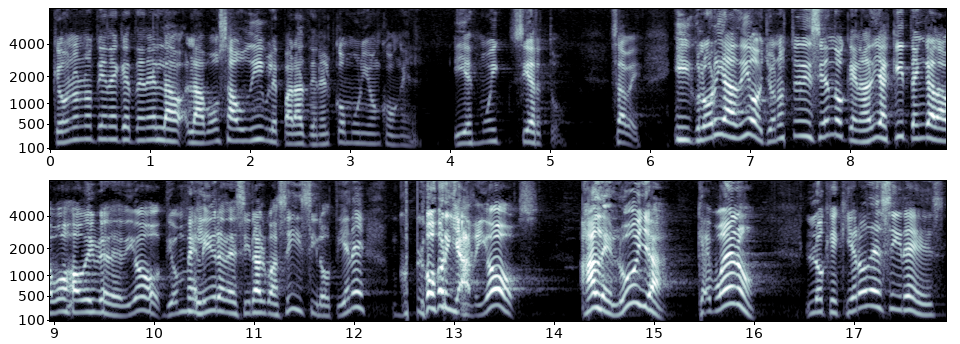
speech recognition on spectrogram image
que uno no tiene que tener la, voz audible para tener comunión con Él. Y es muy cierto, ¿sabe? Y gloria a Dios, yo no estoy diciendo que nadie aquí tenga la voz audible de Dios. Dios me libre de decir algo así. Si lo tiene, gloria a Dios. Aleluya. Qué bueno. Lo que quiero decir es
